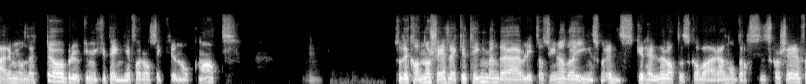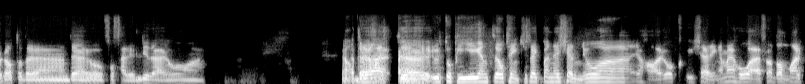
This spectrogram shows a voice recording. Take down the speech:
er de jo nødt til å bruke mye penger for å sikre nok mat. Så det kan jo skje slike ting, men det er jo litt av synet. Det er ingen som ønsker heller at det skal være noe drastisk skal skje, for det, det, er jo forferdelig. Det er jo ja, det er helt uh, utopi egentlig å tenke slik, men jeg kjenner jo Jeg har jo kjerringa mi, hun er fra Danmark.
